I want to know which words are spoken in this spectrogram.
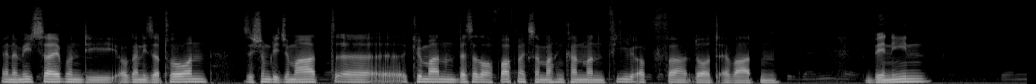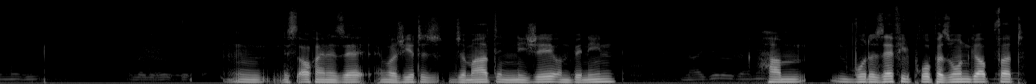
wenn der Misaib und die Organisatoren sich um die Jamaat äh, kümmern und besser darauf aufmerksam machen, kann man viel Opfer dort erwarten. Benin ist auch eine sehr engagierte Jamaat in Niger und Benin haben, wurde sehr viel pro Person geopfert.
